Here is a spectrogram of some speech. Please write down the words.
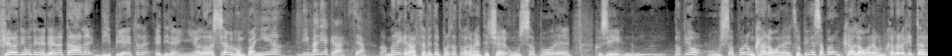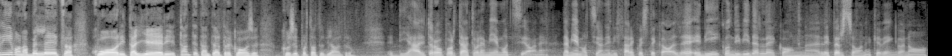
Fiera di Udine di Natale di pietre e di legni. Allora siamo in compagnia di Maria Grazia. Maria Grazia, avete portato veramente, c'è un sapore così, mm, proprio un sapore, un calore, più che sapore un calore, un calore che ti arriva, una bellezza, cuori, taglieri e tante tante altre cose. Cosa hai portato di altro? Di altro ho portato la mia emozione, la mia emozione di fare queste cose e di condividerle con le persone che vengono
